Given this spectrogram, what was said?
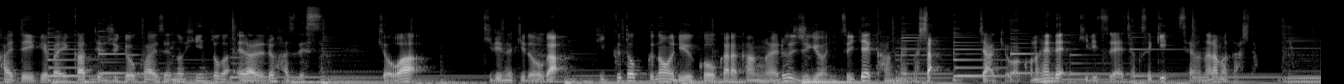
変えていけばいいかっていう授業改善のヒントが得られるはずです。今日は切り抜き動画 TikTok の流行から考える授業について考えました。じゃあ今日はこの辺で起立例着席さようならまた明日。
